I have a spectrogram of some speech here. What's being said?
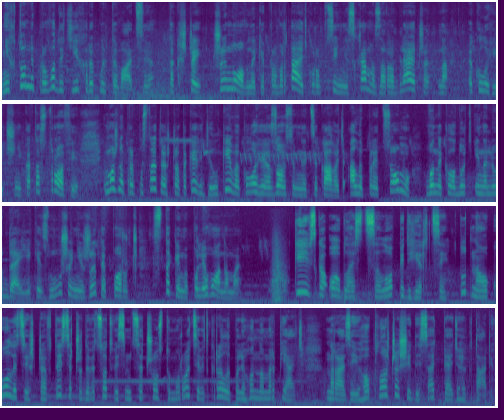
Ніхто не проводить їх рекультивацію, так ще й чиновники провертають корупційні схеми, заробляючи на екологічній катастрофі. І можна припустити, що таких ділків екологія зовсім не цікавить, але при цьому вони кладуть і на людей, які змушені жити поруч з такими полігонами. Київська область, село Підгірці. Тут на околиці ще в 1986 році відкрили полігон номер 5 Наразі його площа 65 гектарів.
